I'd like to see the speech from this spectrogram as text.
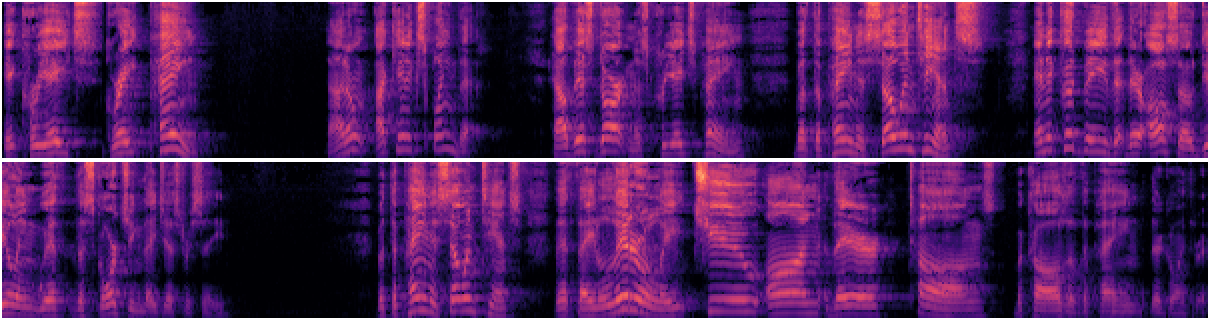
it creates great pain. Now, I don't, I can't explain that. How this darkness creates pain, but the pain is so intense, and it could be that they're also dealing with the scorching they just received. But the pain is so intense that they literally chew on their tongues because of the pain they're going through.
